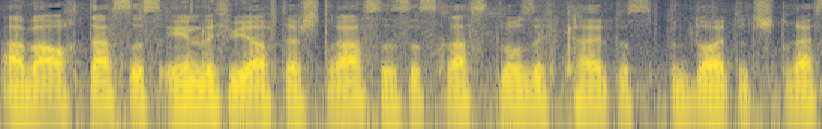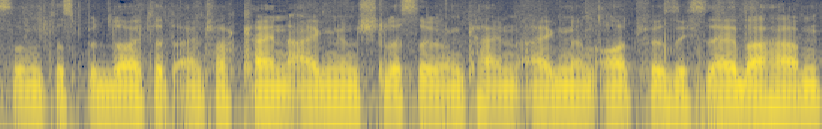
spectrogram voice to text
Aber auch das ist ähnlich wie auf der Straße. Es ist Rastlosigkeit, es bedeutet Stress und es bedeutet einfach keinen eigenen Schlüssel und keinen eigenen Ort für sich selber haben.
